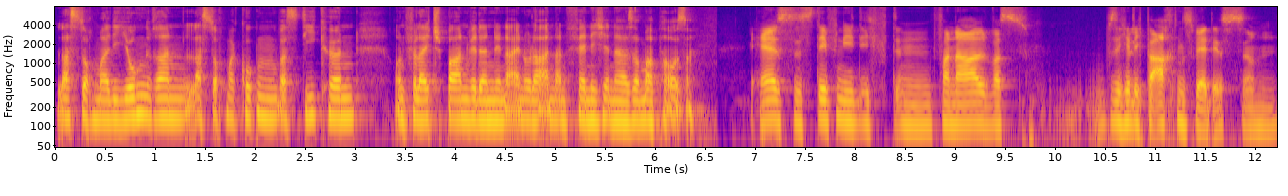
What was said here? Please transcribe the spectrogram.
Lass doch mal die Jungen ran, lass doch mal gucken, was die können und vielleicht sparen wir dann den ein oder anderen Pfennig in der Sommerpause. Ja, es ist definitiv ein Fanal, was sicherlich beachtenswert ist. Ähm,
